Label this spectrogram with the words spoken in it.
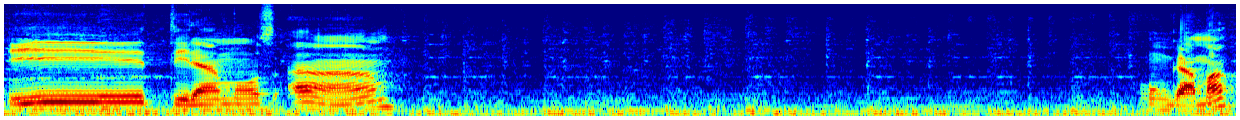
Y tiramos a... Un gamma.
